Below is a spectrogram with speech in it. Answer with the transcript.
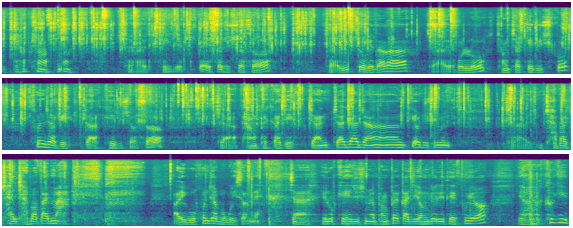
이렇게 합쳐놨구나. 자, 이렇게 이제 빼셔주셔서, 자, 이쪽에다가, 자, 요걸로 장착해 주시고, 손잡이 딱 해주셔서, 자, 방패까지 짠, 짜자잔 끼워주시면, 자, 좀 잡아, 잘 잡아봐, 임마. 아이고 혼자 보고 있었네. 자 이렇게 해주시면 방패까지 연결이 됐고요. 야 크기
